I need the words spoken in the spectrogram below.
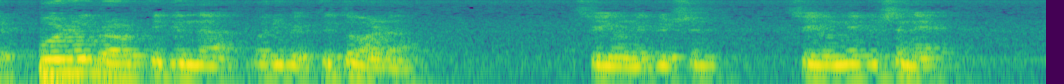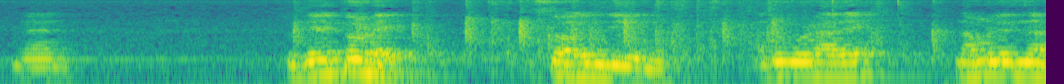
എപ്പോഴും പ്രവർത്തിക്കുന്ന ഒരു വ്യക്തിത്വമാണ് ശ്രീ ഉണ്ണികൃഷ്ണൻ. ശ്രീ ഉണ്ണികൃഷ്ണനെ ഞാൻ ഹൃദയത്തോടെ സ്വാഗതം ചെയ്യുന്നു. അതുകൂടാതെ നമ്മൾ ഇന്ന്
